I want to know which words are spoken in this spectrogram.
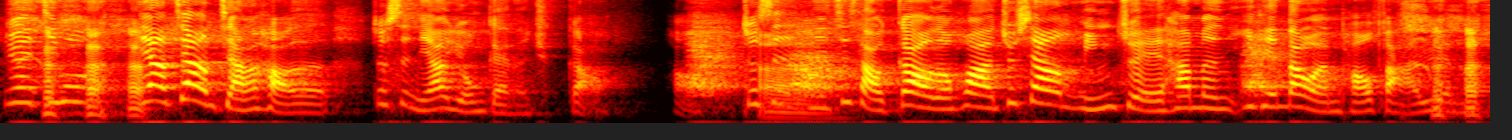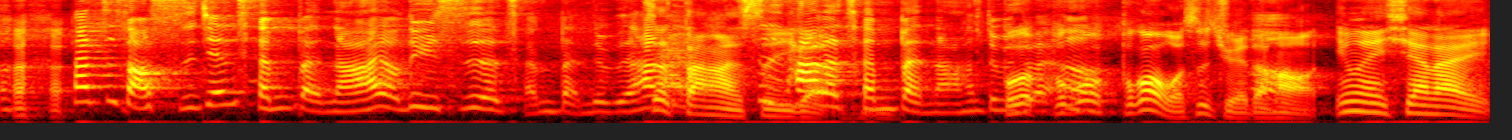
因为几乎要这样讲好了，就是你要勇敢的去告。好，就是啊你至少告的话，就像名嘴他们一天到晚跑法院嘛，他至少时间成本啊，还有律师的成本，对不对？这当然是是他的成本啊，对对？不对不过嗯不过，我是觉得哈，因为现在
